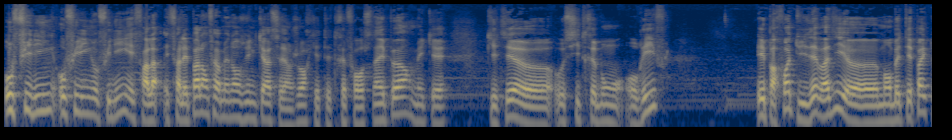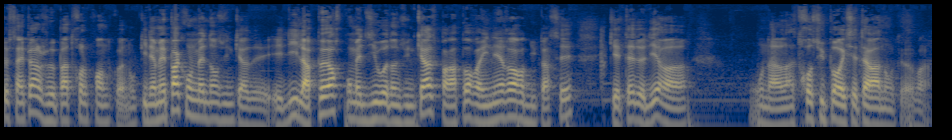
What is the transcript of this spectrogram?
au feeling, au feeling, au feeling. Et il fallait, il fallait pas l'enfermer dans une case. C'est un joueur qui était très fort au sniper, mais qui, qui était euh, aussi très bon au rifle. Et parfois, tu disais, vas-y, euh, m'embêtez pas avec le sniper, je veux pas trop le prendre. quoi. Donc, il aimait pas qu'on le mette dans une case. Et, et dit, il a peur qu'on mette Ziwo dans une case par rapport à une erreur du passé, qui était de dire, euh, on, a, on a trop support, etc. Donc, voilà.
